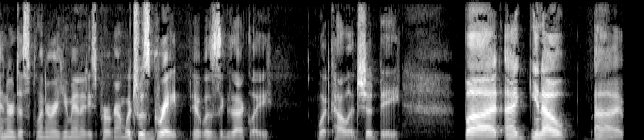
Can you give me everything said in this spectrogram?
interdisciplinary humanities program, which was great. It was exactly what college should be. But I, you know, uh,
